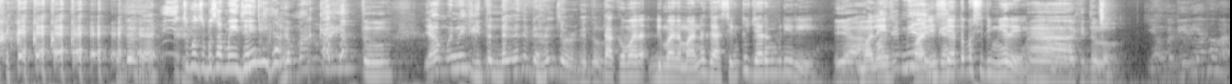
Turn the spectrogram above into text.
betul kan? Ih, Cuma sebesar meja ini kan. Nah, maka itu, ya ini ditendang aja udah hancur gitu. loh. Tak ke mana di mana-mana gasing tuh jarang berdiri. Iya, pasti miring, Malaysia kan? tuh pasti dimiring. Nah, gitu loh. Yang berdiri apa, Mak?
